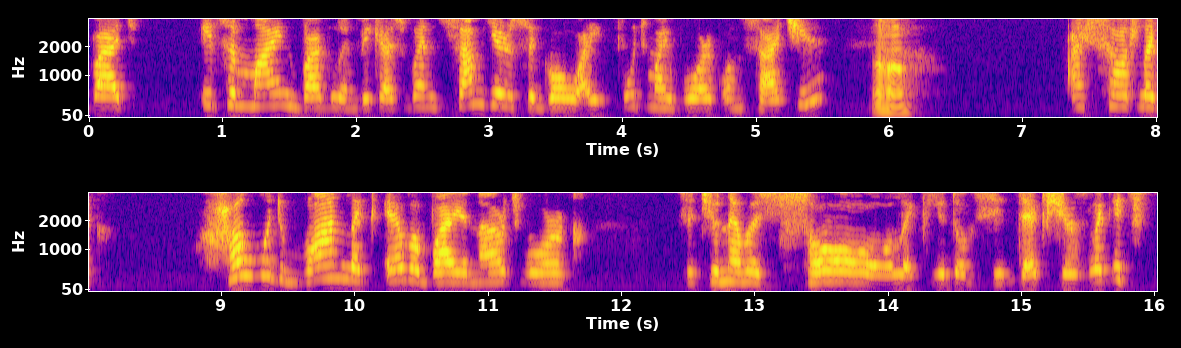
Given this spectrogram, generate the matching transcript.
But it's a mind boggling because when some years ago I put my work on Saatchi, uh-huh. I thought, like, how would one, like, ever buy an artwork that you never saw? Like, you don't see textures. Like, it's,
